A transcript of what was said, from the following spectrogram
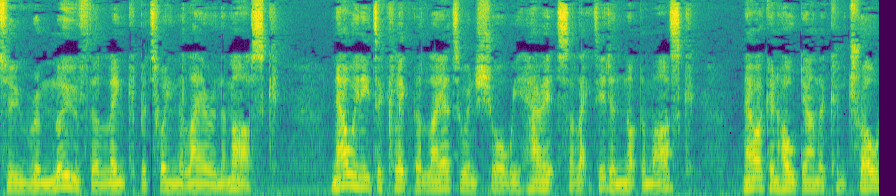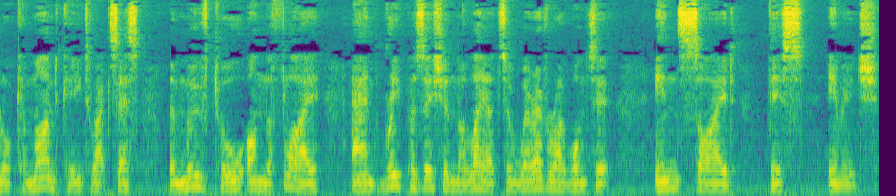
to remove the link between the layer and the mask. Now we need to click the layer to ensure we have it selected and not the mask. Now I can hold down the Control or Command key to access the Move tool on the fly and reposition the layer to wherever I want it inside this image.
